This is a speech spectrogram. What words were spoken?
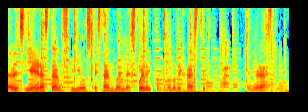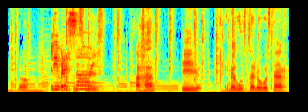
¿sabes? Y eras tan fríos estando en la escuela y cuando lo dejaste, te liberaste, ¿no? Libre soy. Ajá. Y, me gusta luego estar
